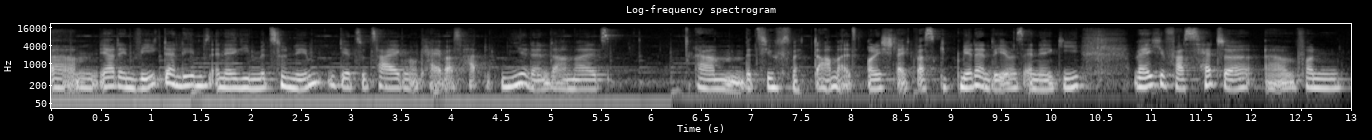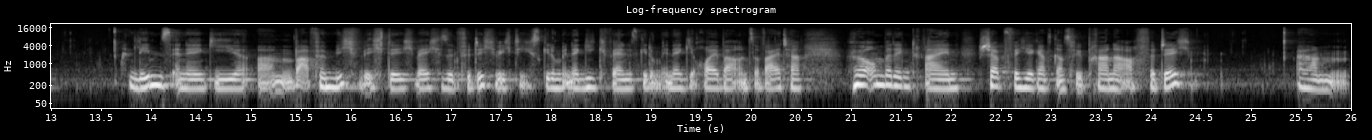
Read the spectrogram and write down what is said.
ähm, ja, den Weg der Lebensenergie mitzunehmen, dir zu zeigen, okay, was hat mir denn damals ähm, beziehungsweise damals auch nicht schlecht, was gibt mir denn Lebensenergie? Welche Facette ähm, von Lebensenergie ähm, war für mich wichtig, welche sind für dich wichtig. Es geht um Energiequellen, es geht um Energieräuber und so weiter. Hör unbedingt rein, schöpfe hier ganz, ganz viel Prana auch für dich. Ähm,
